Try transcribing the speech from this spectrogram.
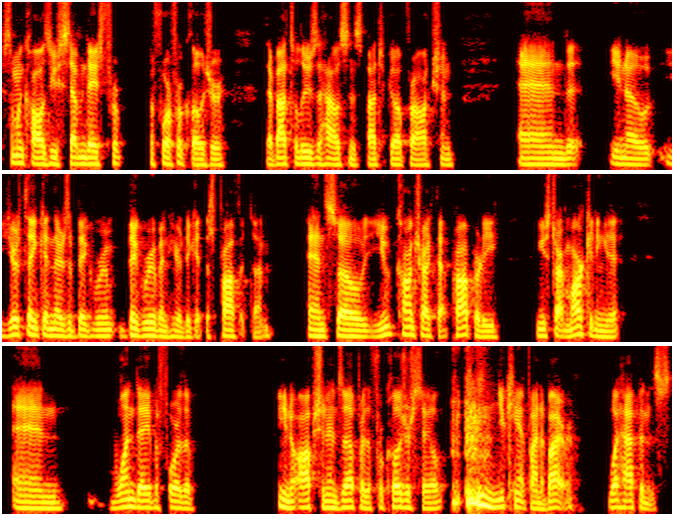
someone calls you seven days for, before foreclosure. They're about to lose the house and it's about to go up for auction, and you know you're thinking there's a big room, big room in here to get this profit done. And so you contract that property, you start marketing it, and one day before the you know option ends up or the foreclosure sale, you can't find a buyer. What happens?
